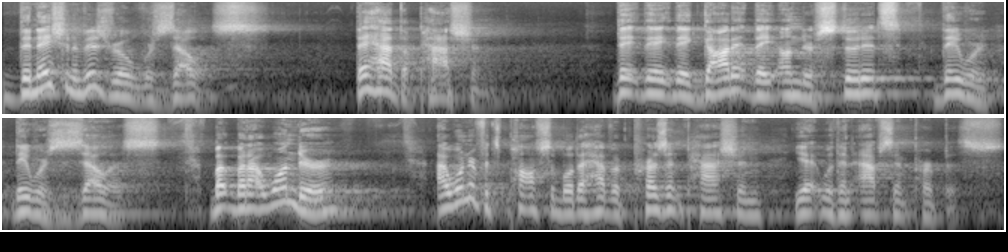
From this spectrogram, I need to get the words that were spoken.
The nation of Israel were zealous, they had the passion. They, they, they got it, they understood it, they were, they were zealous. But, but I wonder, I wonder if it's possible to have a present passion yet with an absent purpose.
